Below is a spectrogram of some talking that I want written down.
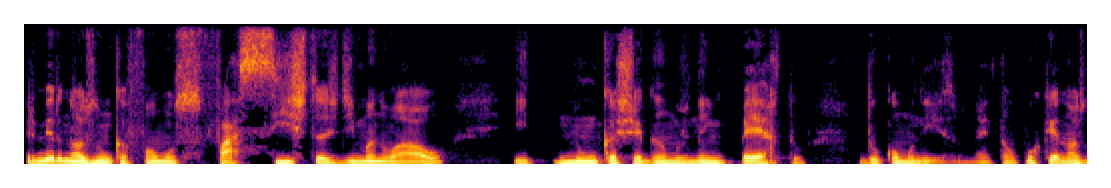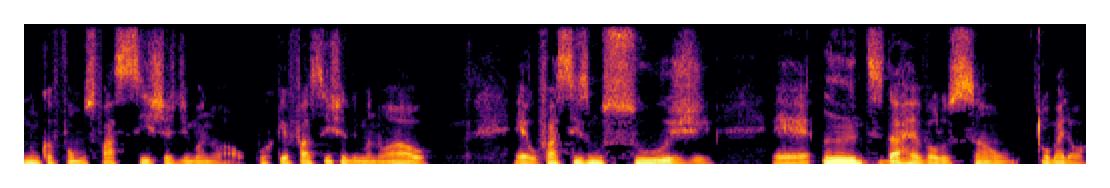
primeiro, nós nunca fomos fascistas de manual e nunca chegamos nem perto do comunismo. Né? Então, por que nós nunca fomos fascistas de manual? Porque fascista de manual, é, o fascismo surge é, antes da Revolução, ou melhor,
